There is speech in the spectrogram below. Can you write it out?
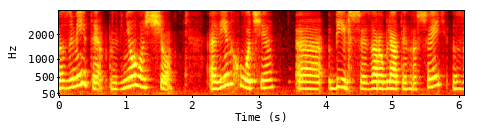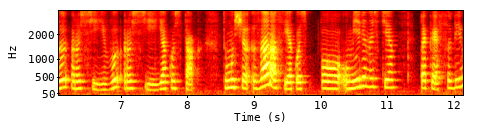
Розумієте, в нього що? Він хоче е, більше заробляти грошей з Росії, в Росії, якось так. Тому що зараз якось по уміряності таке собі.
